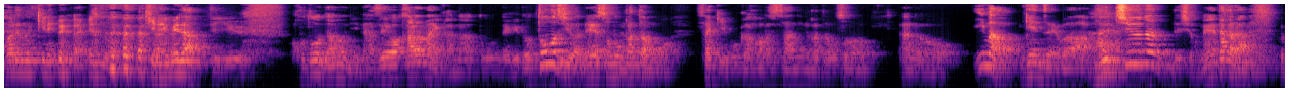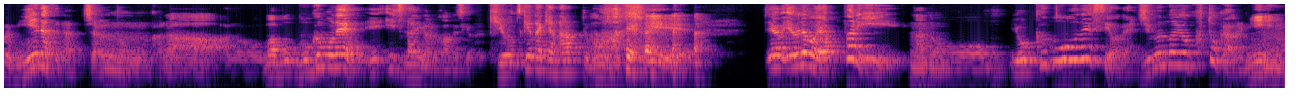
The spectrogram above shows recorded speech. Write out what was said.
お金の切れ目が縁の 切れ目だっていうことなのになぜわからないかなと思うんだけど、当時はね、その方も、さっき僕が話した3人の方も、その、あの、今、現在は夢中なんでしょうね。だから、やっぱ見えなくなっちゃうと思うから、まあ、僕もねい、いつ何があるかわかんないですけど、気をつけなきゃなって思うし、いや、いや、でもやっぱり、あの、欲望ですよね。自分の欲とかに、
